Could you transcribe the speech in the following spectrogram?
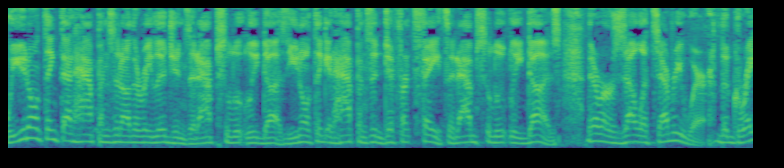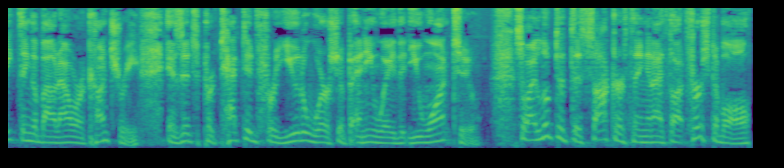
Well, you don't think that happens in other religions. It absolutely does. You don't think it happens in different faiths. It absolutely does. There are zealots everywhere. The great thing about our country is it's protected for you to worship any way that you want to. So I looked at the soccer thing and I thought, first of all,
